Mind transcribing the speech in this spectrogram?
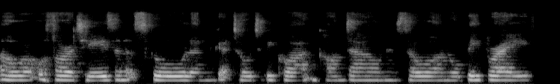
our authorities and at school and get told to be quiet and calm down and so on or be brave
